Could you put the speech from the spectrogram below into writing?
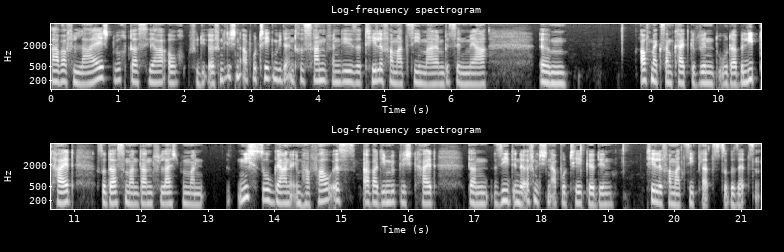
aber vielleicht wird das ja auch für die öffentlichen Apotheken wieder interessant, wenn diese Telepharmazie mal ein bisschen mehr ähm, Aufmerksamkeit gewinnt oder Beliebtheit, sodass man dann vielleicht, wenn man nicht so gerne im HV ist, aber die Möglichkeit dann sieht, in der öffentlichen Apotheke den Telepharmazieplatz zu besetzen.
